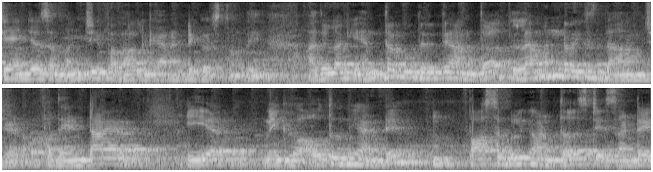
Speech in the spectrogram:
చేంజెస్ మంచి ఫలాలు గ్యారంటీకి వస్తుంది. అదిలాగే ఎంత కుదిరితే అంత లెమన్ రైస్ దానం చేయడం. ఫర్ ద ఎంటైర్ ఇయర్ మీకు అవుతుంది అంటే పాసిబుల్లీ ఆన్ థర్స్డేస్ అంటే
